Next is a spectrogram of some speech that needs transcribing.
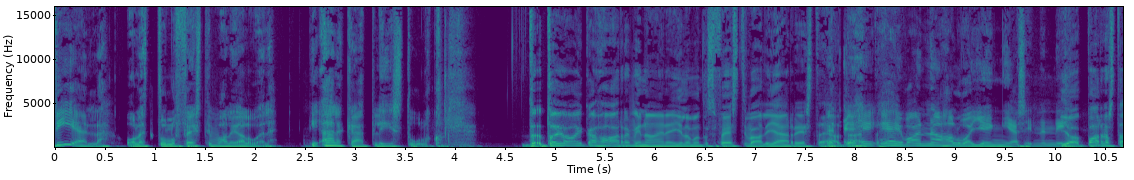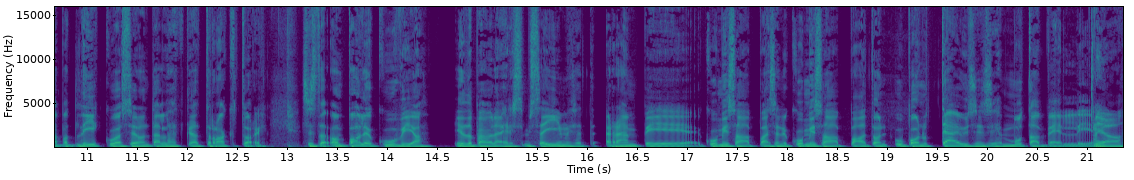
vielä ole tullut festivaalialueelle, niin älkää please tulko. To, toi on aika harvinainen ilmoitus festivaalin Et, järjestäjältä. ei, että- ei vaan enää halua jengiä sinne. Niin. Joo, paras tapa liikkua siellä on tällä hetkellä traktori. Siis on paljon kuvia iltapäivälehdissä, missä ihmiset rämpii kumisaappaisiin. Ne kumisaappaat on uponnut täysin siihen mutavelliin. Joo.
